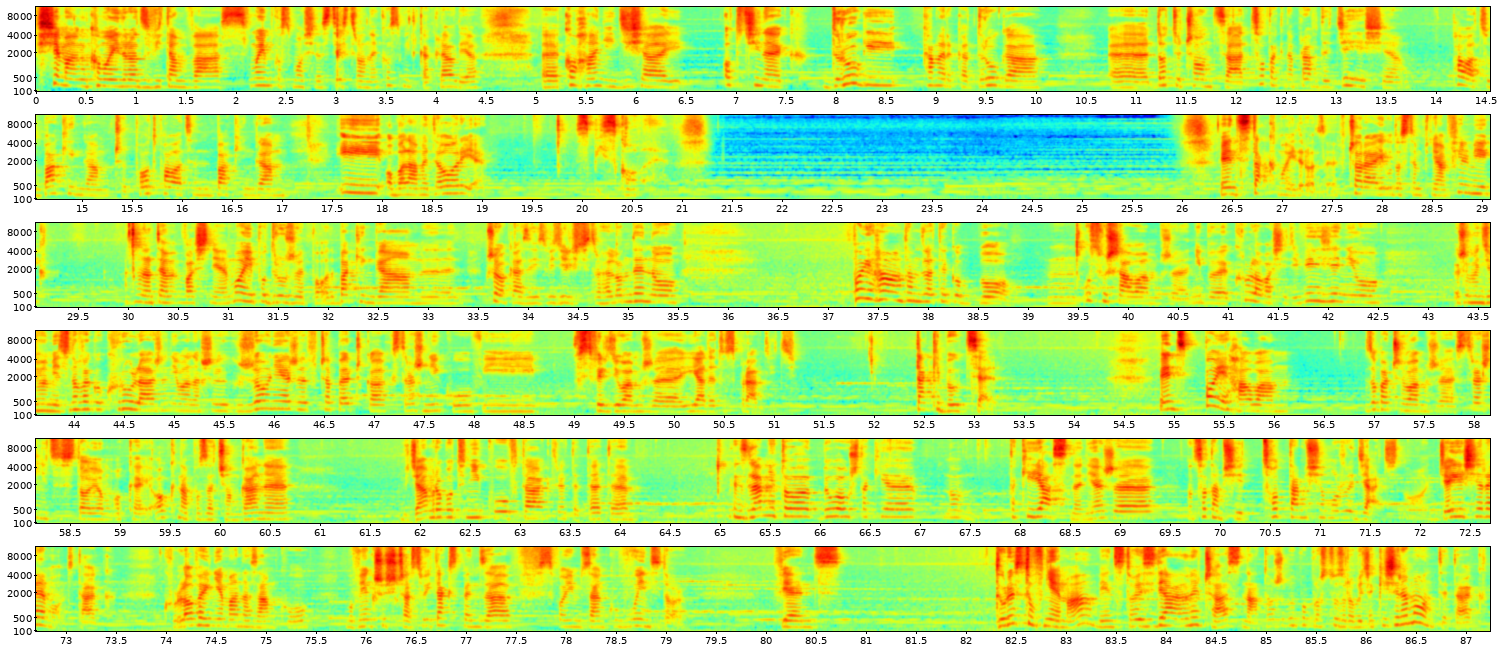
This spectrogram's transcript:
Siemanko moi drodzy, witam Was w moim kosmosie, z tej strony kosmitka Klaudia. E, kochani, dzisiaj odcinek drugi, kamerka druga, e, dotycząca co tak naprawdę dzieje się w Pałacu Buckingham, czy pod Pałacem Buckingham i obalamy teorie spiskowe. Więc tak, moi drodzy, wczoraj udostępniłam filmik na temat właśnie mojej podróży pod Buckingham. y, Przy okazji zwiedziliście trochę Londynu. Pojechałam tam dlatego, bo mm, usłyszałam, że niby królowa siedzi w więzieniu, że będziemy mieć nowego króla, że nie ma naszych żołnierzy w czapeczkach, strażników i stwierdziłam, że jadę to sprawdzić. Taki był cel. Więc pojechałam, zobaczyłam, że strażnicy stoją, ok, okna pozaciągane, widziałam robotników, tak, te, te, te, te. Więc dla mnie to było już takie, no, takie jasne, nie, że no co tam się, co tam się może dziać, no, dzieje się remont, tak. Królowej nie ma na zamku, bo większość czasu i tak spędza w swoim zamku w Windsor. Więc turystów nie ma, więc to jest idealny czas na to, żeby po prostu zrobić jakieś remonty, tak?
